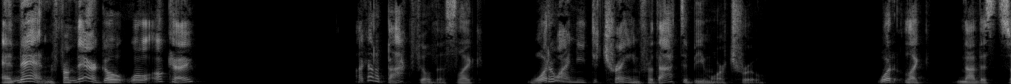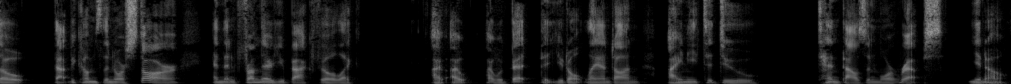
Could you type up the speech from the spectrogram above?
And then from there go, well, okay, I got to backfill this. Like, what do I need to train for that to be more true? What, like, now this, so that becomes the North Star. And then from there, you backfill, like, I, I, I would bet that you don't land on, I need to do 10,000 more reps, you know,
